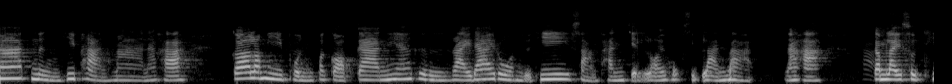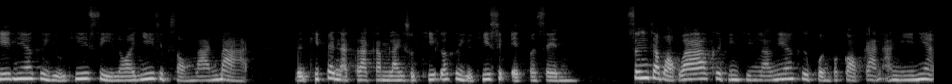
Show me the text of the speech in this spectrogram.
มาสหนึ่งที่ผ่านมานะคะ ก็เรามีผลประกอบการเนี่ยคือรายได้รวมอยู่ที่ 3,760 ล้านบาทนะคะกำไรสุทธิเนี่ยคืออยู่ที่ 422 ล้านบาท หรือที่เป็นอัตรากำไรสุทธิก็คืออยู่ที่ 11%ซึ่งจะบอกว่าคือจริง ๆ แล้วเนี่ยคือผลประกอบการอันนี้เนี่ย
